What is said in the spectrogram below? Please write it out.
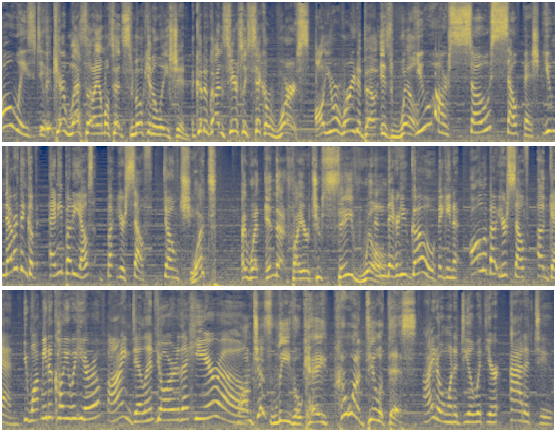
always do. You could care less that I almost had smoke inhalation. I could have gotten seriously sick or worse. All you were worried about is Will. You are so selfish. You never think of anybody else but yourself, don't you? What? I went in that fire to save Will. And there you go, making it all about yourself again. You want me to call you a hero? Fine, Dylan. You're the hero. Mom, just leave, okay? I don't want to deal with this. I don't want to deal with your attitude.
